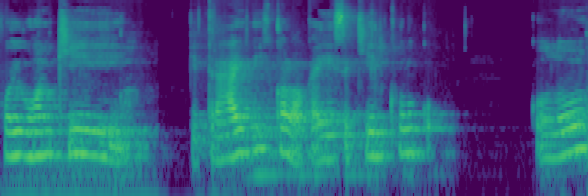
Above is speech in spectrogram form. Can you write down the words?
foi o homem que que traz e coloca. Esse aqui ele colocou. Colou.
